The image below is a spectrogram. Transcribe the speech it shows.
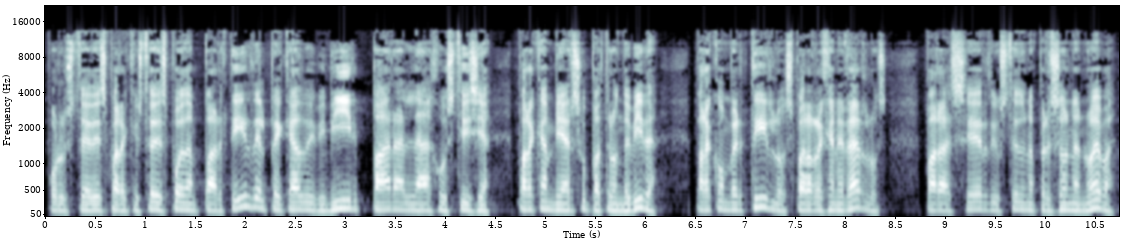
por ustedes para que ustedes puedan partir del pecado y vivir para la justicia, para cambiar su patrón de vida, para convertirlos, para regenerarlos, para hacer de usted una persona nueva,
